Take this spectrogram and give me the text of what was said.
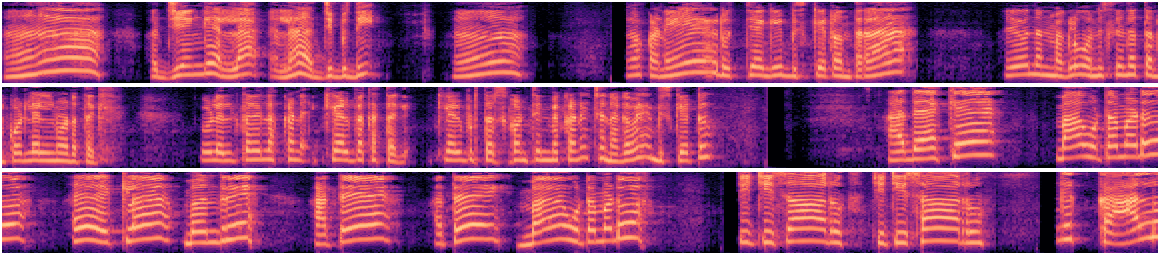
ಹಾ ಅಜ್ಜಿ ಹಂಗೆ ಎಲ್ಲ ಎಲ್ಲ ಅಜ್ಜಿ ಬುದ್ಧಿ. ಹಾ. ನೋ ಕಣೆ ರುಚಿಯಾಗಿ ಬಿಸ್ಕೆಟ್ ಒಂಥರ. ಅಯ್ಯೋ ನನ್ನ ಮಗಳು ಒಂದಿಸ್ಲಿಂದ ತಂದ್ಕೊಡ್ಲಿಲ್ಲ ನೋಡತ್ತಾಗೆ ಇವಳು ಹೇಳ್ತಾ ಇಲ್ಲ ಕಣೆ ಕೇಳ್ಬೇಕತ್ತಾಗೆ ಕೇಳ್ಬಿಟ್ಟು ತರ್ಸ್ಕೊಂಡು ತಿನ್ಬೇಕು ಕಣೆ ಚೆನ್ನಾಗವೆ ಬಿಸ್ಕೆಟು? ಅದ್ಯಾಕೆ? ಮಾ ಊಟ ಮಾಡು. ಏ ಇಕ್ಲಾ ಬಂದ್ರಿ. ಅತ್ತೆ ಅತ್ತೆ ಮಾ ಊಟ ಮಾಡು. ಚಿಚಿ ಸಾರು, ಚೀಚಿ ಸಾರು. ಕಾಲು,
